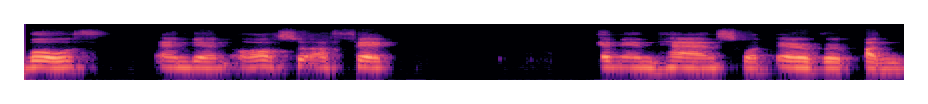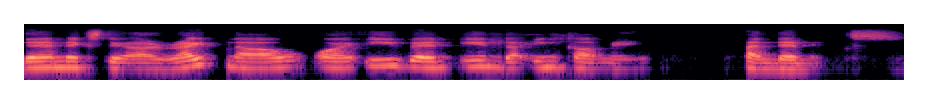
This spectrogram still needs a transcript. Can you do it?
both and then also affect and enhance whatever pandemics there are right now or even in the incoming pandemics.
